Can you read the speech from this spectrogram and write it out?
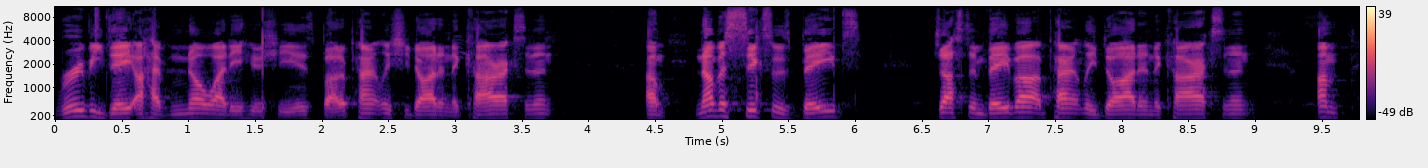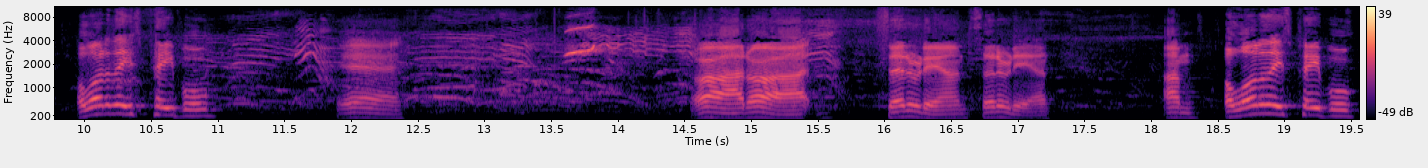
Ruby D, I have no idea who she is, but apparently she died in a car accident. Um, number six was Biebs. Justin Bieber apparently died in a car accident. Um, a lot of these people, yeah. All right, all right. Settle down, settle down. Um, a lot of these people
